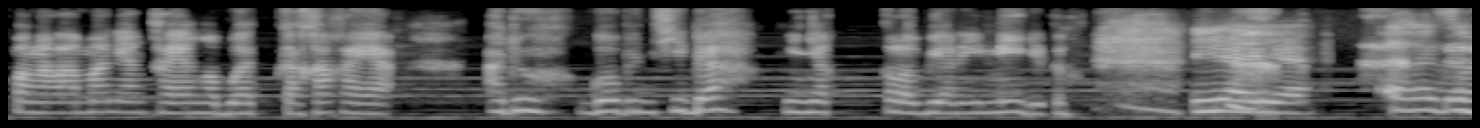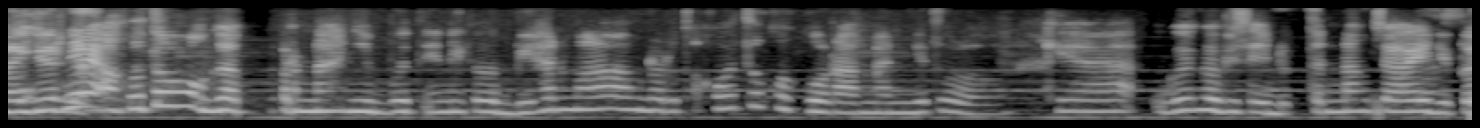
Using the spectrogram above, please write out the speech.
pengalaman yang kayak ngebuat kakak kayak, aduh gue benci dah punya kelebihan ini gitu. Iya iya. Lagi sejujurnya aku tuh nggak pernah nyebut ini kelebihan malah menurut aku itu kekurangan gitu loh. Kayak gue nggak bisa hidup tenang coy gitu.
